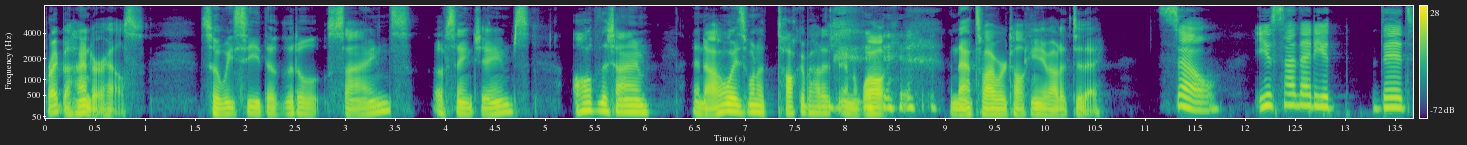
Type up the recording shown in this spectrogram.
right behind our house. So we see the little signs of St. James all the time. And I always want to talk about it and walk. and that's why we're talking about it today. so, you said that you did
